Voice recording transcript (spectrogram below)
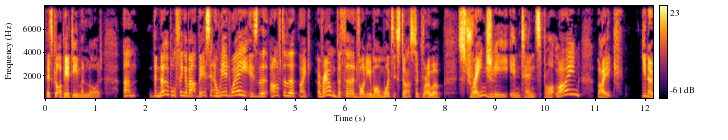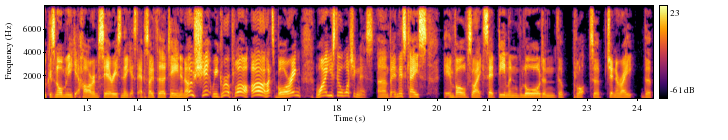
There's got to be a demon lord. Um, the notable thing about this, in a weird way, is that after the like around the third volume onwards, it starts to grow a strangely intense plot line. Like you know, because normally you get harem series and then it gets to episode 13 and oh shit, we grew a plot. Oh, that's boring. Why are you still watching this? Um, but in this case, it involves like said demon lord and the plot to generate the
